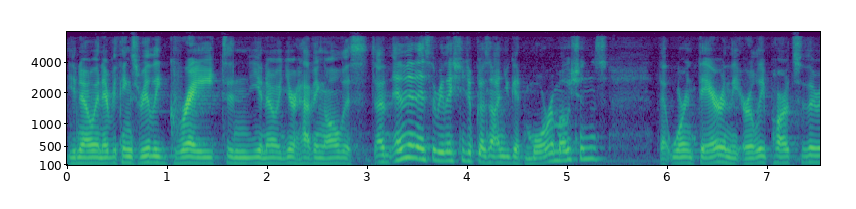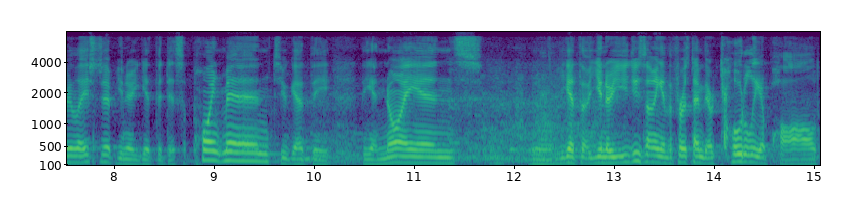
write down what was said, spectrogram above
you know, and everything's really great, and you know, and you're having all this, and then as the relationship goes on, you get more emotions that weren't there in the early parts of the relationship. You know, you get the disappointment, you get the the annoyance, you get the you know you do something and the first time they're totally appalled,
